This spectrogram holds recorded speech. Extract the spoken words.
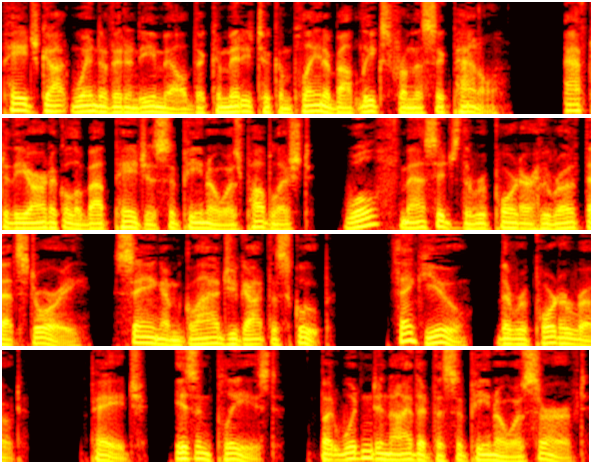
Page got wind of it and emailed the committee to complain about leaks from the SIC panel. After the article about Page's subpoena was published, Wolfe messaged the reporter who wrote that story, saying I'm glad you got the scoop. Thank you, the reporter wrote. Page, isn't pleased, but wouldn't deny that the subpoena was served.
